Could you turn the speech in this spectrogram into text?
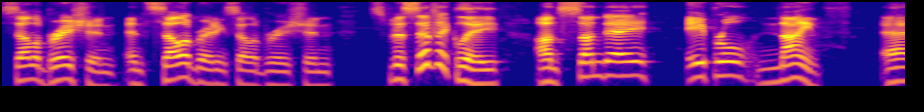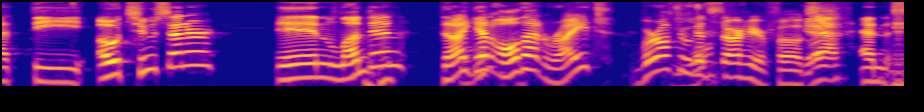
celebration and celebrating celebration specifically on Sunday, April 9th at the O2 Center in London. Mm-hmm. Did I get all that right? We're off to a yeah. good start here, folks. Yeah. And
